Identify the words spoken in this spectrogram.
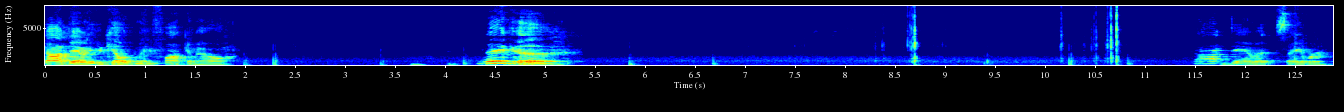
God damn it, you killed me. Fucking hell. Nigga. God damn it, Saber.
